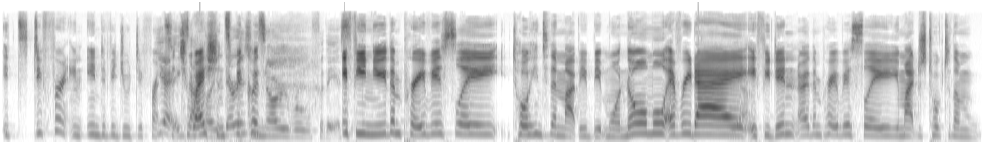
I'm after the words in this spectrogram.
it's different in individual different yeah, situations exactly. Because no rule for this. if you knew them previously, talking to them might be a bit more normal every day. Yeah. If you didn't know them previously, you might just talk to them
